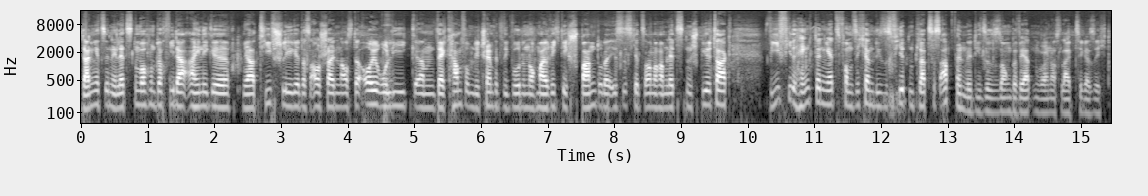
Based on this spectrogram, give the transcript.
dann jetzt in den letzten Wochen doch wieder einige ja, Tiefschläge, das Ausscheiden aus der Euroleague, ähm, der Kampf um die Champions League wurde nochmal richtig spannend oder ist es jetzt auch noch am letzten Spieltag? Wie viel hängt denn jetzt vom Sichern dieses vierten Platzes ab, wenn wir diese Saison bewerten wollen aus Leipziger Sicht?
